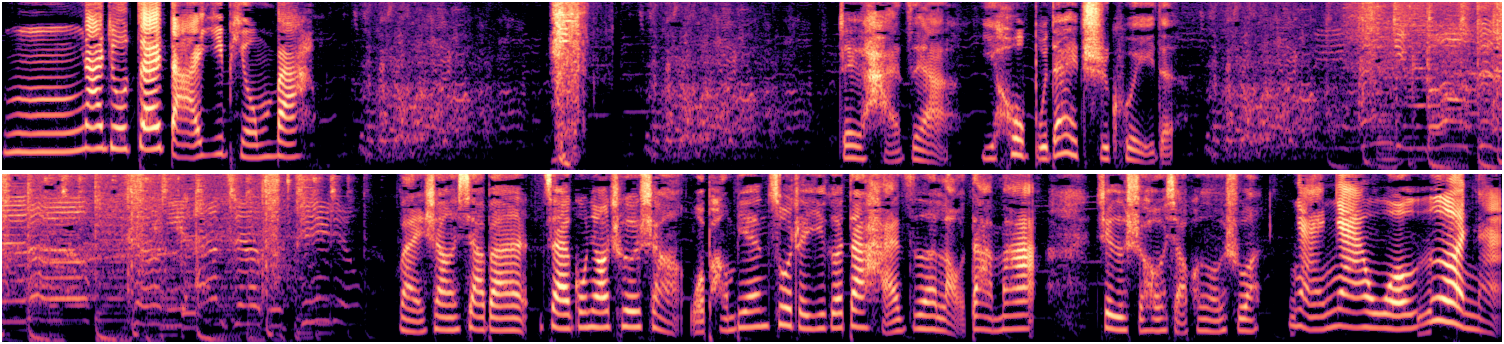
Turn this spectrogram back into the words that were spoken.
嗯那就再打一瓶吧。这个孩子呀以后不带吃亏的。晚上下班，在公交车上，我旁边坐着一个带孩子的老大妈。这个时候，小朋友说：“奶奶，我饿呢。”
